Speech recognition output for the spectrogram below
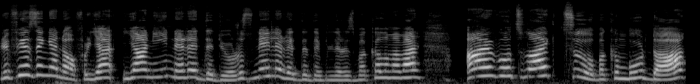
Refusing an offer ya- yani yine reddediyoruz. Neyle reddedebiliriz bakalım hemen. I would like to. Bakın burada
